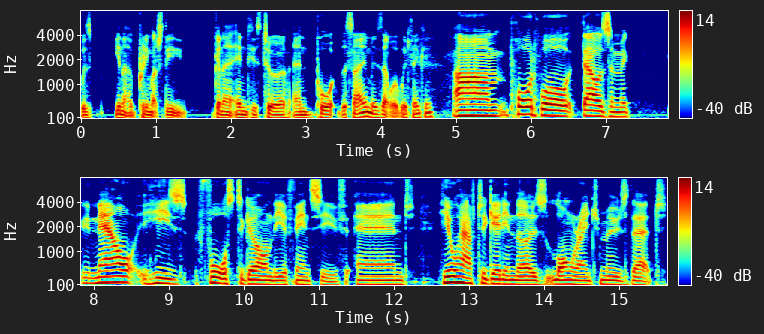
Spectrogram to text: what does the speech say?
was you know pretty much the going to end his tour, and Porte the same. Is that what we're thinking? Um, Porte, well, that was a. Now he's forced to go on the offensive, and he'll have to get in those long range moves that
